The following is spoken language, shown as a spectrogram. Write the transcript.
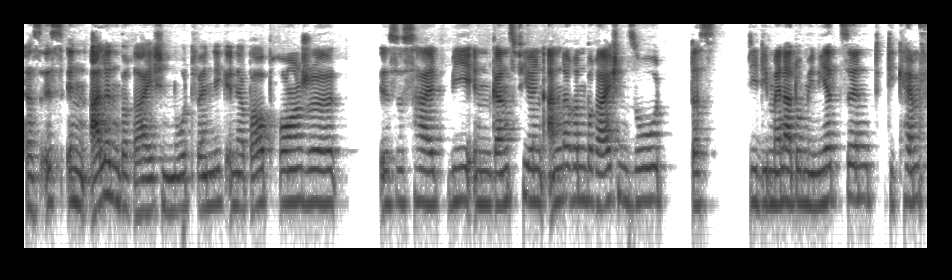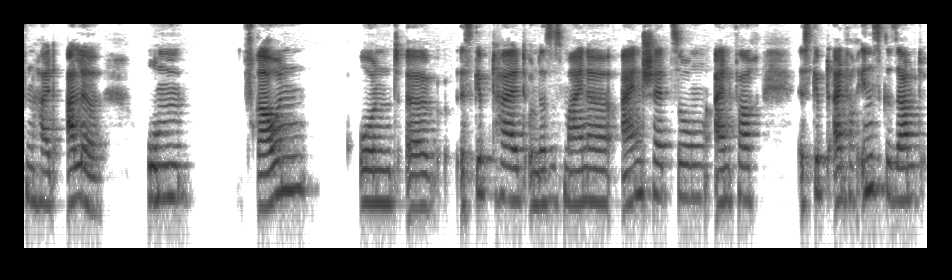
Das ist in allen Bereichen notwendig. In der Baubranche ist es halt wie in ganz vielen anderen Bereichen so, dass die, die Männer dominiert sind, die kämpfen halt alle um Frauen und äh, es gibt halt, und das ist meine Einschätzung, einfach, es gibt einfach insgesamt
